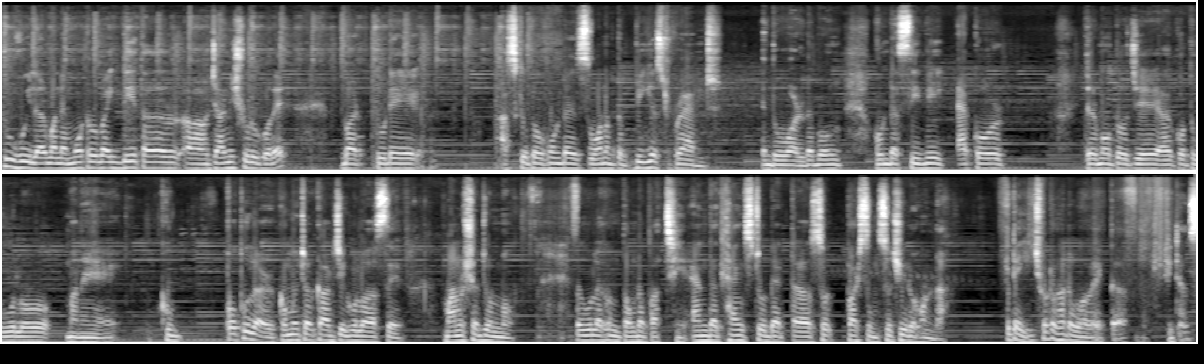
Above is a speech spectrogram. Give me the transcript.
টু হুইলার মানে মোটর বাইক দিয়ে তার জার্নি শুরু করে। বাট টুডে আজকে তো Honda is one of the biggest brand in the world এবং হোন্ডা সিভিক অ্যাকর্ড এর মতো যে কতগুলো মানে খুব পপুলার কমিউটার কার যেগুলো আছে মানুষের জন্য, সেগুলো এখন তো আমরা পাচ্ছি। And the thanks to that person Soichiro Honda এটাই ছোটখাটো ভাবে একটা ডিটেলস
